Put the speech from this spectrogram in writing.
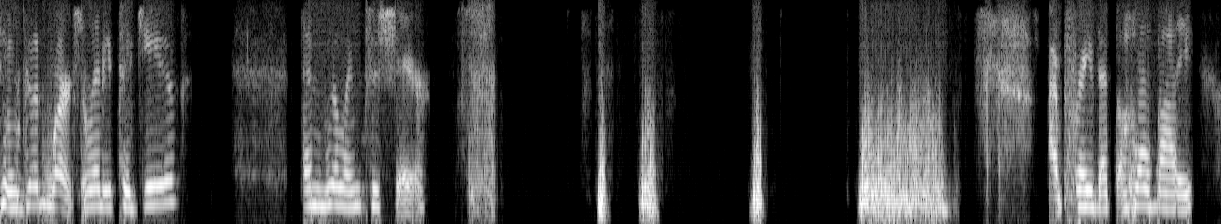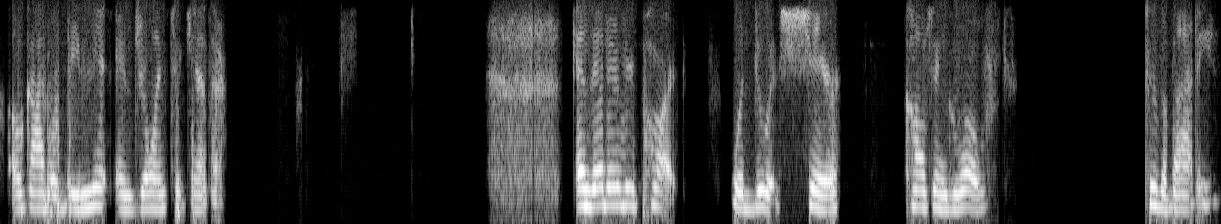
in good works, ready to give and willing to share. I pray that the whole body, oh God, will be knit and joined together. And that every part would do its share, causing growth to the body.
